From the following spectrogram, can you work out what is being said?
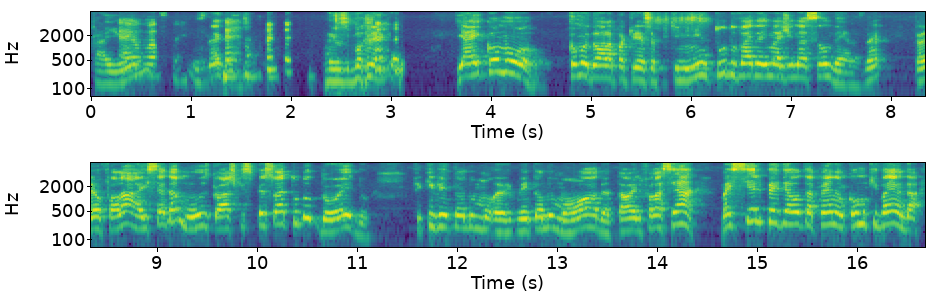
Caiu. Caiu os negócios. os bonecos. E aí, como como eu dou aula para criança pequenininha, tudo vai da imaginação delas, né? Então eu falo, ah, isso é da música, eu acho que esse pessoal é tudo doido, fica inventando, inventando moda tal. Ele fala assim, ah, mas se ele perder a outra perna, como que vai andar?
